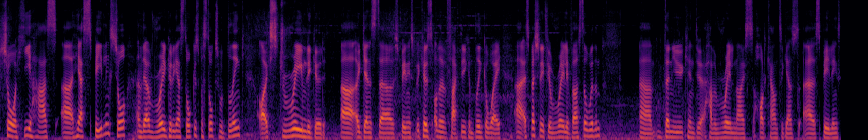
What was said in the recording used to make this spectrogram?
Sure, he has uh, he has speedlings, sure, and they're really good against Stalkers, but Stalkers with Blink are extremely good. Uh, against uh, speedlings because of the fact that you can blink away, uh, especially if you're really versatile with them. Um, then you can do have a really nice hard count against uh, Speedlings.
